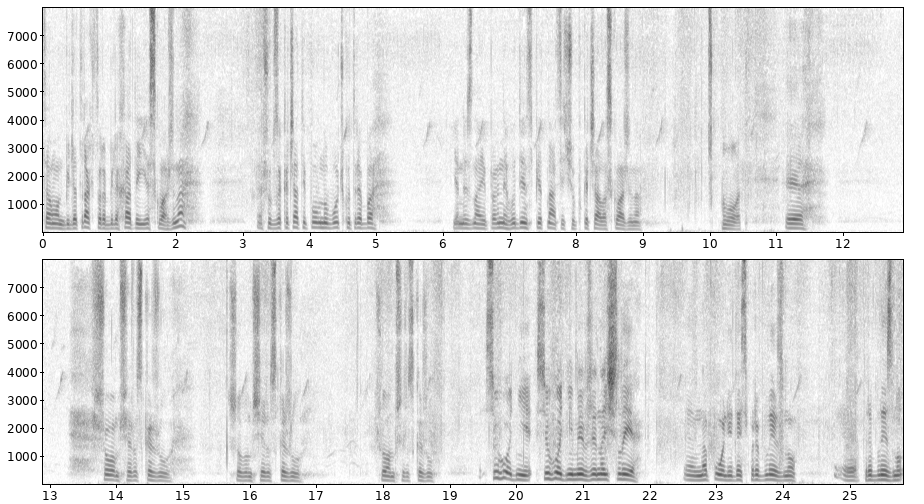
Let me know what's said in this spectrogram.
Там вон, біля трактора, біля хати є скважина. Е, Щоб закачати повну бочку, треба, я не знаю, певне годин з 15, щоб качала скважина. От. Що вам ще розкажу? Що вам ще розкажу? Що вам ще розкажу? Сьогодні, сьогодні ми вже знайшли е, на полі десь приблизно, е, приблизно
